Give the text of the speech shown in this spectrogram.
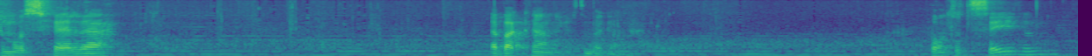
atmosfera tá bacana, tá bacana. Ponto de save, né?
